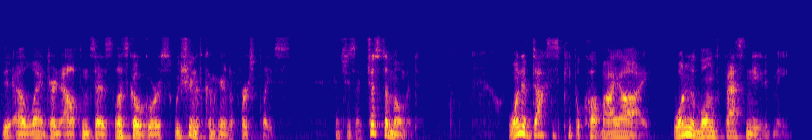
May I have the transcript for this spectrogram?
the uh, Lantern Alton says, Let's go, Gorse. We shouldn't have come here in the first place. And she's like, Just a moment. One of Dox's people caught my eye, one who long fascinated me.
